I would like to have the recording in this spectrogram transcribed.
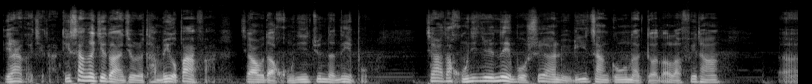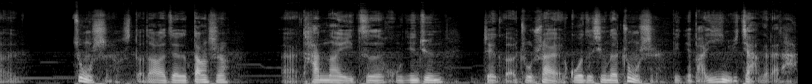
第二个阶段。第三个阶段就是他没有办法加入到红巾军的内部，加入到红巾军内部，虽然屡立战功呢，得到了非常呃重视，得到了这个当时呃他那一支红巾军这个主帅郭子兴的重视，并且把义女嫁给了他。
